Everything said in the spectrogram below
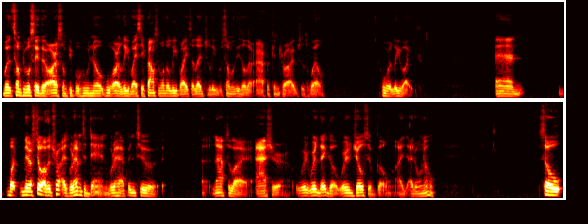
But some people say there are some people who know who are Levites. They found some other Levites allegedly with some of these other African tribes as well, who are Levites. And but there are still other tribes. What happened to Dan? What happened to uh, Naphtali, Asher? Where where did they go? Where did Joseph go? I I don't know. So,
